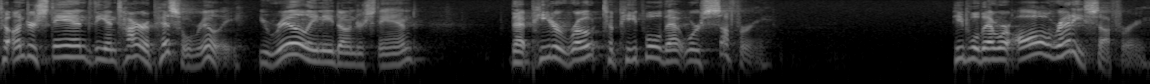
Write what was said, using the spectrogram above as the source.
to understand the entire epistle, really, you really need to understand that Peter wrote to people that were suffering, people that were already suffering.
